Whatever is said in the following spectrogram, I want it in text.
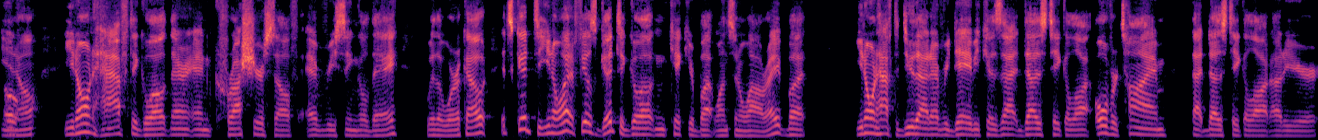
you oh. know you don't have to go out there and crush yourself every single day with a workout it's good to you know what? It feels good to go out and kick your butt once in a while right? But you don't have to do that every day because that does take a lot over time that does take a lot out of your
